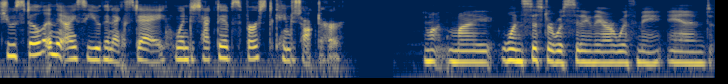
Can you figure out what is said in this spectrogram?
She was still in the ICU the next day when detectives first came to talk to her. My, my one sister was sitting there with me, and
